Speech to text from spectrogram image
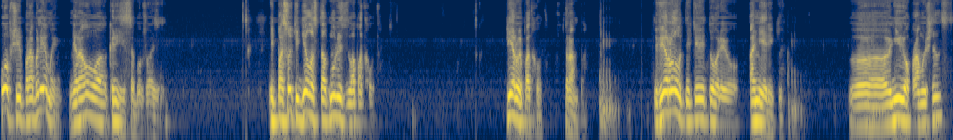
Общие проблемы мирового кризиса буржуазии. Ведь, по сути дела, столкнулись два подхода. Первый подход Трампа. Вернуть на территорию Америки в ее промышленность,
